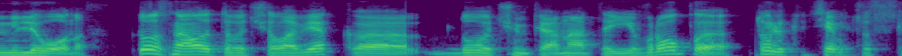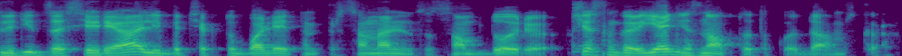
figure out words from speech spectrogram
миллионов. Кто знал этого человека до чемпионата Европы? Только те, кто следит за серией А, либо те, кто болеет там персонально за Сампдорию. Честно говоря, я не знал, кто такой Дамсгар.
